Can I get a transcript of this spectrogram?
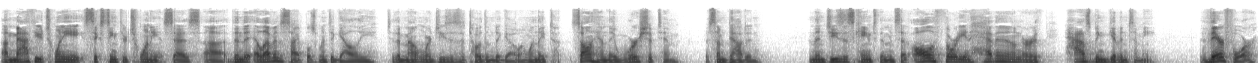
Uh, Matthew 28, 16 through 20, it says, uh, Then the 11 disciples went to Galilee, to the mountain where Jesus had told them to go. And when they t- saw him, they worshiped him, but some doubted. And then Jesus came to them and said, All authority in heaven and on earth has been given to me. Therefore,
